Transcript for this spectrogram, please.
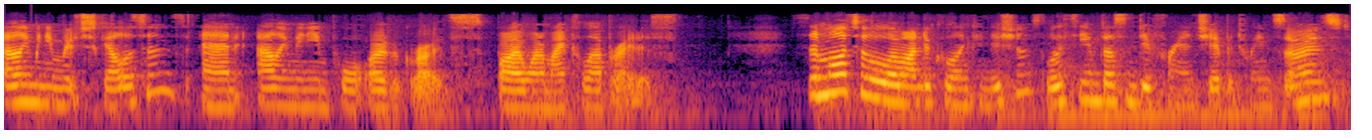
aluminium-rich skeletons and aluminium-poor overgrowths by one of my collaborators. Similar to the low undercooling conditions, lithium doesn't differentiate between zones,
